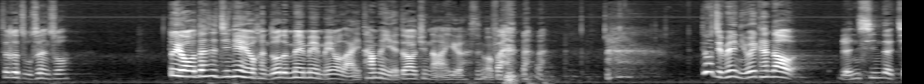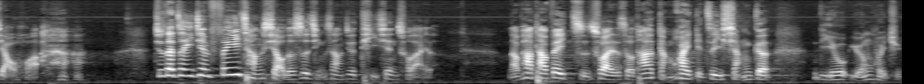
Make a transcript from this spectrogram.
这个主持人说，对哦，但是今天有很多的妹妹没有来，她们也都要去拿一个，怎么办？弟兄姐妹，你会看到人心的狡猾，就在这一件非常小的事情上就体现出来了。哪怕他被指出来的时候，他赶快给自己想一个理由圆回去。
